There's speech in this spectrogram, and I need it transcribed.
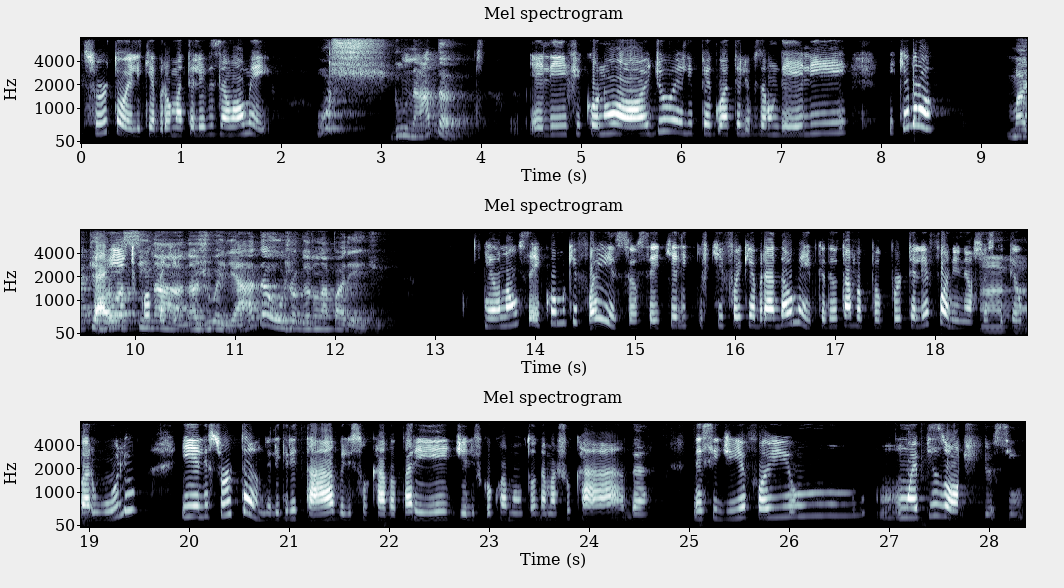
Surtou, ele quebrou uma televisão ao meio. Oxi, do nada? Ele ficou no ódio, ele pegou a televisão dele e, e quebrou. Mas quebrou Daí assim na, na joelhada ou jogando na parede? Eu não sei como que foi isso. Eu sei que ele que foi quebrado ao meio, porque eu tava por, telefone, né? Eu só Ah, escutei tá. o barulho e ele surtando. Ele gritava, ele socava a parede, ele ficou com a mão toda machucada. Nesse dia foi um, um episódio, assim.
